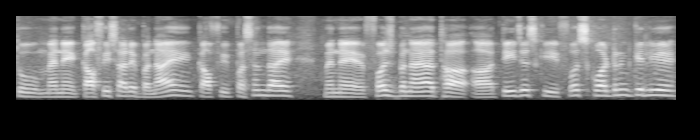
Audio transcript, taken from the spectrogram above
तो मैंने काफ़ी सारे बनाए, काफ़ी पसंद आए। मैंने फ़र्स्ट बनाया था तेजस की फ़र्स्ट क्वार्टर के लिए।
